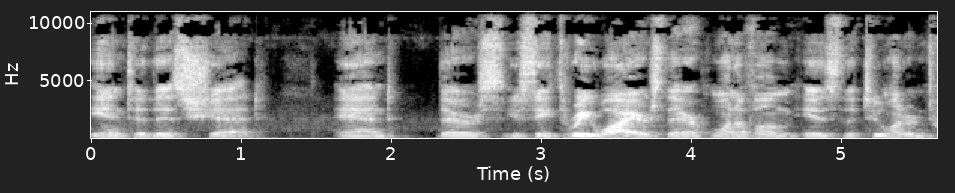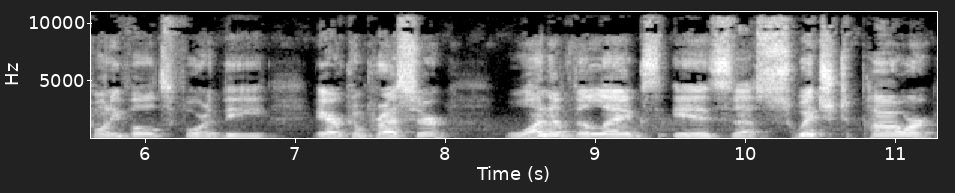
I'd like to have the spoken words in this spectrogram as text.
into this shed. And there's, you see three wires there. One of them is the 220 volts for the air compressor. One of the legs is uh, switched power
